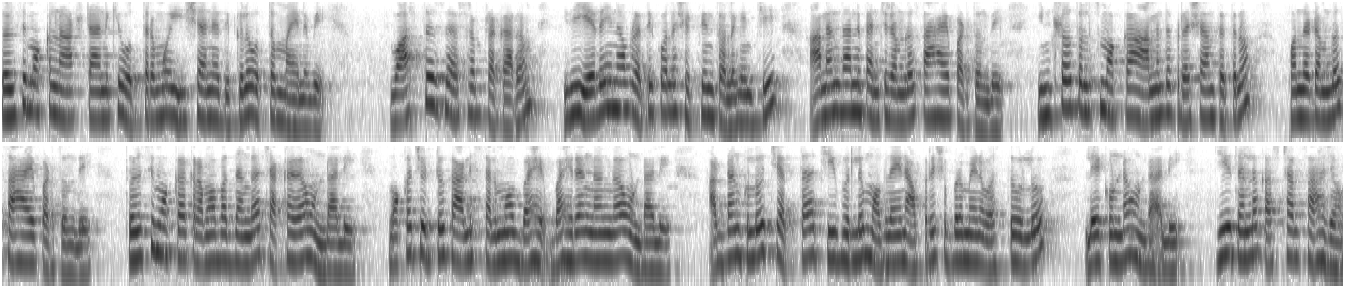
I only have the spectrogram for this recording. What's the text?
తులసి మొక్కలు నాటడానికి ఉత్తరము ఈశాన్య దిక్కులు ఉత్తమమైనవి. వాస్తు శాస్త్రం ప్రకారం ఇది ఏదైనా ప్రతికూల శక్తిని తొలగించి ఆనందాన్ని పెంచడంలో సహాయపడుతుంది. ఇంట్లో తులసి మొక్క ఆనంద ప్రశాంతతను పొందడంలో సహాయపడుతుంది. తులసి మొక్క క్రమబద్ధంగా చక్కగా ఉండాలి. మొక్క చుట్టూ ఖాళీ స్థలము బహి బహిరంగంగా ఉండాలి. అడ్డంకులు చెత్త చీపుర్లు మొదలైన అపరిశుభ్రమైన వస్తువులు లేకుండా ఉండాలి. జీవితంలో కష్టాలు సహజం.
